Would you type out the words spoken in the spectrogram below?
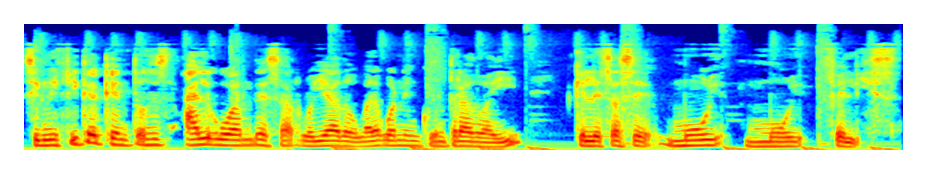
significa que entonces algo han desarrollado o algo han encontrado ahí que les hace muy, muy feliz.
